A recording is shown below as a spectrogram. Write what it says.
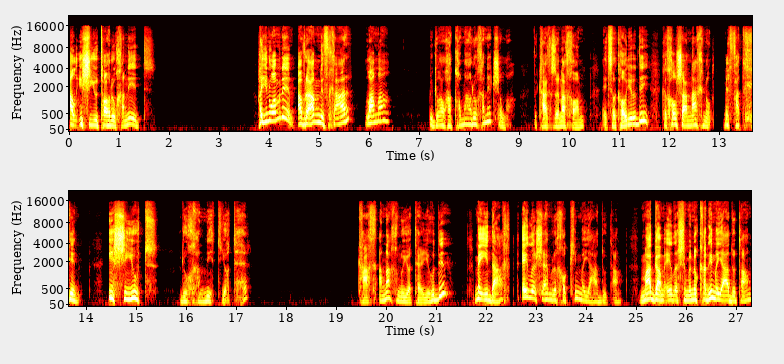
על אישיותו הרוחנית. היינו אומרים, אברהם נבחר, למה? בגלל הקומה הרוחנית שלו. וכך זה נכון אצל כל יהודי. ככל שאנחנו מפתחים אישיות רוחנית יותר, כך אנחנו יותר יהודים. מאידך, אלה שהם רחוקים מיהדותם, מה גם אלה שמנוכרים מיהדותם,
